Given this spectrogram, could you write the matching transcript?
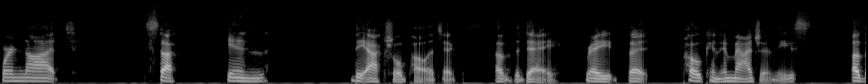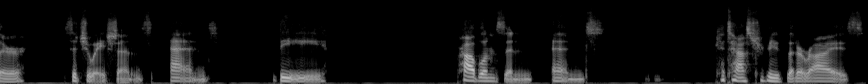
we're not stuck in the actual politics of the day, right? That Poe can imagine these other situations and the problems and and catastrophes that arise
